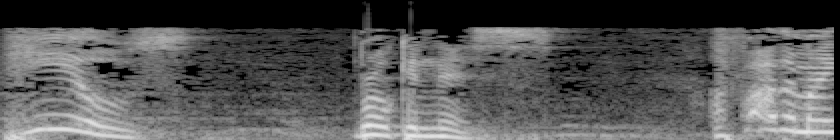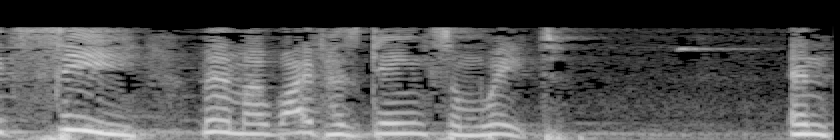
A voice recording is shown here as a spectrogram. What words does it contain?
heals brokenness. A father might see, man, my wife has gained some weight. And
